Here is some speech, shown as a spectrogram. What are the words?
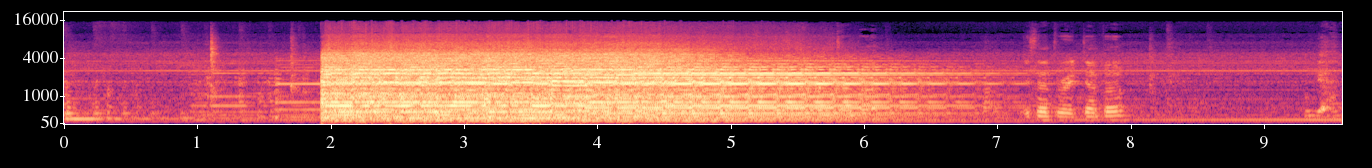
Is that the right tempo? Yeah.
